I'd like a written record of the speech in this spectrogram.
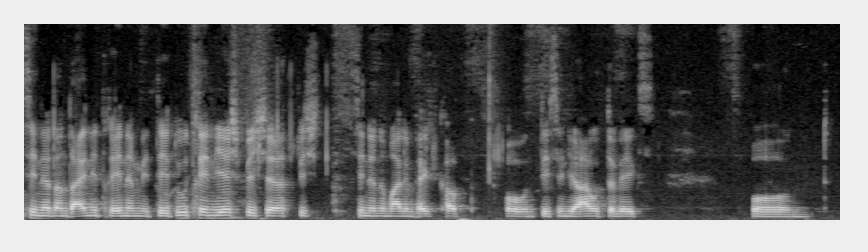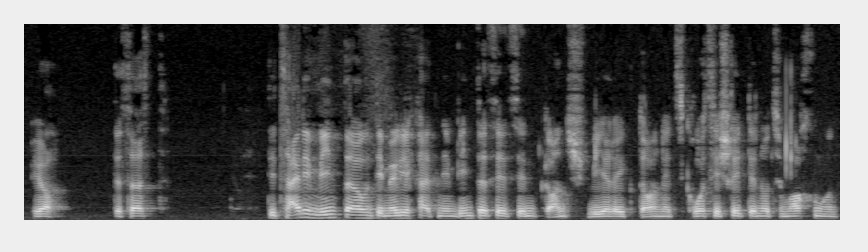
sind ja dann deine Trainer, mit denen du trainierst, bist ja, bist, sind ja normal im Weltcup und die sind ja auch unterwegs. Und ja, das heißt, die Zeit im Winter und die Möglichkeiten im Winter sind ganz schwierig, da jetzt große Schritte noch zu machen und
